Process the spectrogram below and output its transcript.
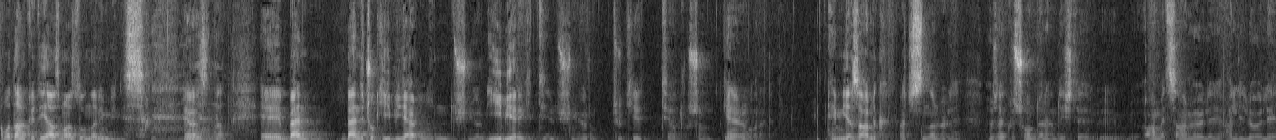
Ama daha kötü yazmazdı ondan eminiz en azından. Ee, ben ben de çok iyi bir yerde olduğunu düşünüyorum. İyi bir yere gittiğini düşünüyorum Türkiye tiyatrosunun genel olarak. Hem yazarlık açısından öyle. Özellikle son dönemde işte e, Ahmet Sami öyle, Halil öyle,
